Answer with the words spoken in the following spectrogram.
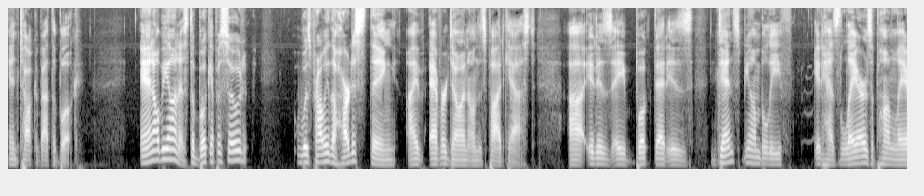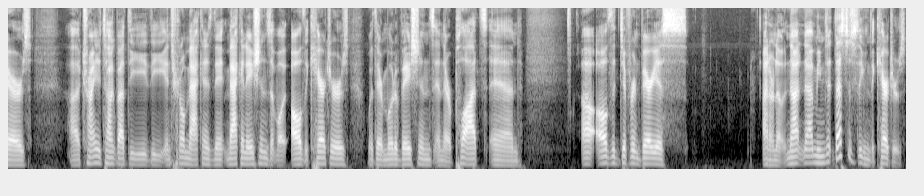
and talk about the book. And I'll be honest, the book episode was probably the hardest thing I've ever done on this podcast. Uh, it is a book that is dense beyond belief. It has layers upon layers uh, trying to talk about the the internal machinations of all the characters with their motivations and their plots and uh, all the different various. I don't know. Not I mean that's just even the characters.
